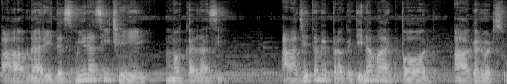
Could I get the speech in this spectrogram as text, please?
આવનારી દસમી રાશિ છે મકર રાશિ. આજે તમે પ્રગતિના માર્ગ પર આગળ વધશો.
